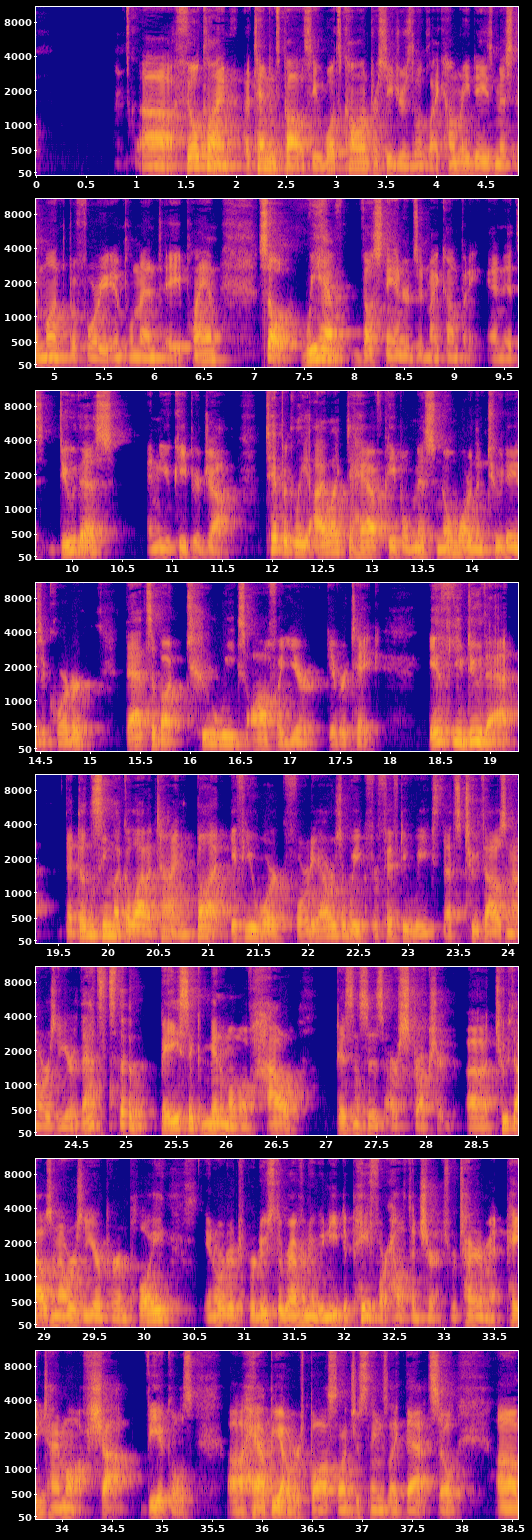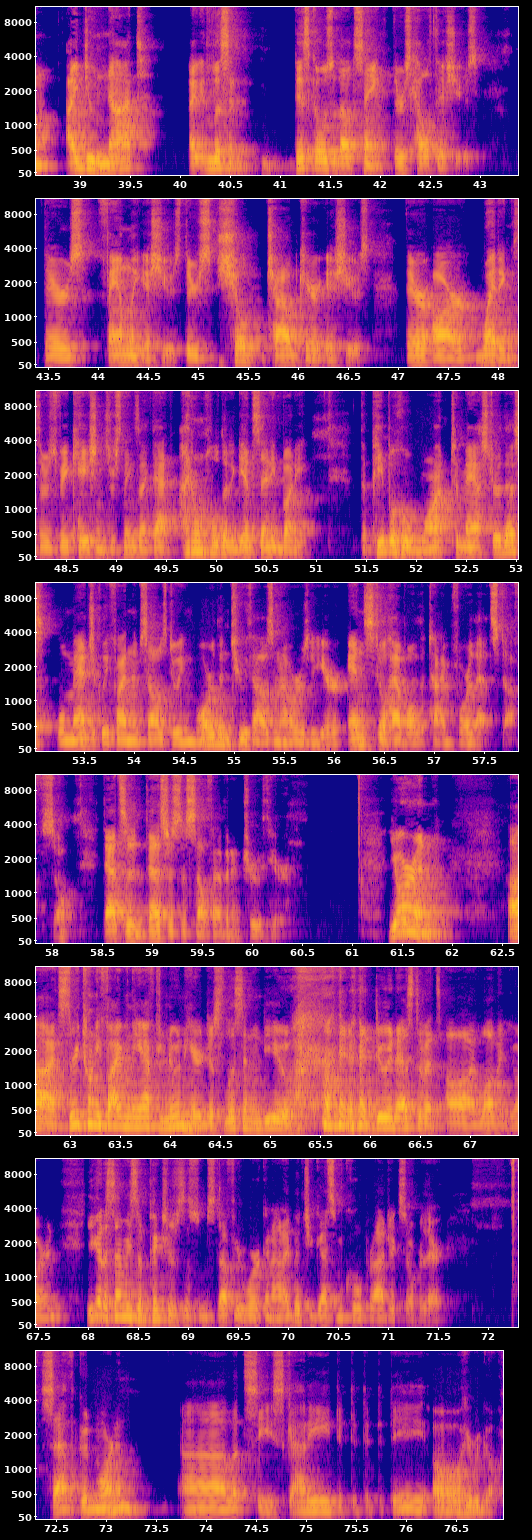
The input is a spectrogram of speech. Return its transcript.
uh, Phil Klein, attendance policy. What's call-in procedures look like? How many days missed a month before you implement a plan? So we have the standards in my company, and it's do this and you keep your job. Typically, I like to have people miss no more than two days a quarter. That's about two weeks off a year, give or take. If you do that, that doesn't seem like a lot of time, but if you work 40 hours a week for 50 weeks, that's 2,000 hours a year. That's the basic minimum of how businesses are structured. Uh, 2,000 hours a year per employee in order to produce the revenue we need to pay for health insurance, retirement, paid time off, shop, vehicles, uh, happy hours, boss lunches, things like that. So um, I do not I mean, listen, this goes without saying. There's health issues, there's family issues, there's child childcare issues, there are weddings, there's vacations, there's things like that. I don't hold it against anybody. The people who want to master this will magically find themselves doing more than 2000 hours a year and still have all the time for that stuff. So that's a that's just a self-evident truth here. Yorin, Ah, it's 3:25 in the afternoon here, just listening to you doing estimates. Oh, I love it, Yarn. You got to send me some pictures of some stuff you're working on. I bet you got some cool projects over there. Seth, good morning. Uh, let's see, Scotty. Oh, here we go.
